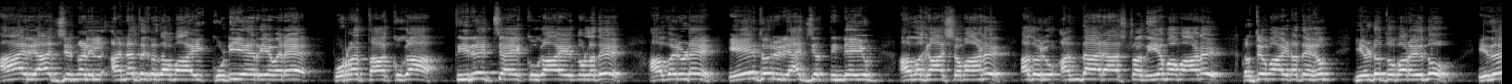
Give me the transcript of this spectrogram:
ആ രാജ്യങ്ങളിൽ അനധികൃതമായി കുടിയേറിയവരെ പുറത്താക്കുക തിരിച്ചയക്കുക എന്നുള്ളത് അവരുടെ ഏതൊരു രാജ്യത്തിന്റെയും അവകാശമാണ്. അതൊരു അന്താരാഷ്ട്ര നിയമമാണ്. കൃത്യമായിട്ട് അദ്ദേഹം എടുത്തു പറയുന്നു. ഇത്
